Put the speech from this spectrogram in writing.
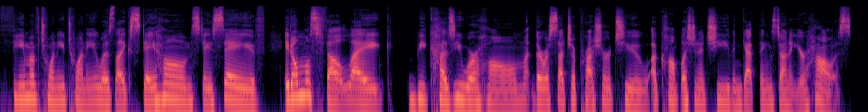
theme of 2020 was like stay home, stay safe, it almost felt like because you were home, there was such a pressure to accomplish and achieve and get things done at your house.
